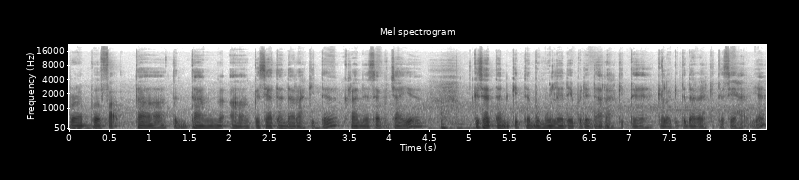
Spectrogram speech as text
beberapa fakta tentang uh, kesihatan darah kita kerana saya percaya kesihatan kita bermula daripada darah kita kalau kita darah kita sihat ya.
